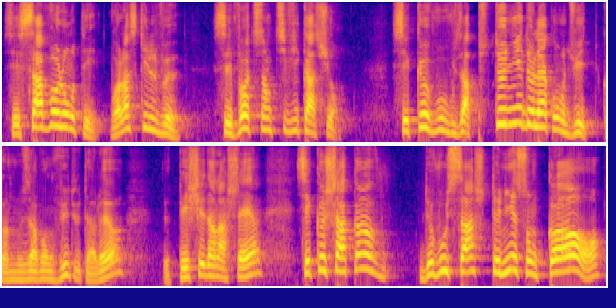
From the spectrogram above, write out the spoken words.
c'est sa volonté. Voilà ce qu'il veut c'est votre sanctification. C'est que vous vous absteniez de l'inconduite, comme nous avons vu tout à l'heure, le péché dans la chair. C'est que chacun de vous sache tenir son corps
